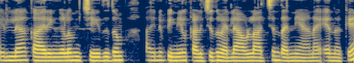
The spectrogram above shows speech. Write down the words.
എല്ലാ കാര്യങ്ങളും ചെയ്തതും അതിന് പിന്നിൽ കളിച്ചതുമെല്ലാം അവളുടെ അച്ഛൻ തന്നെയാണ് എന്നൊക്കെ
